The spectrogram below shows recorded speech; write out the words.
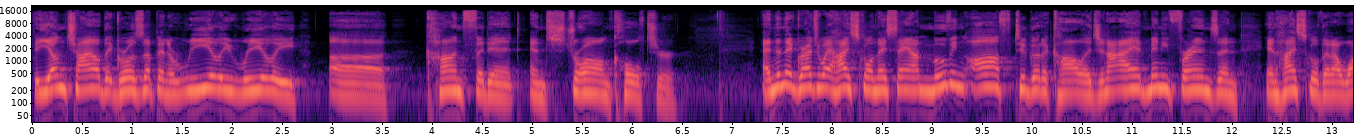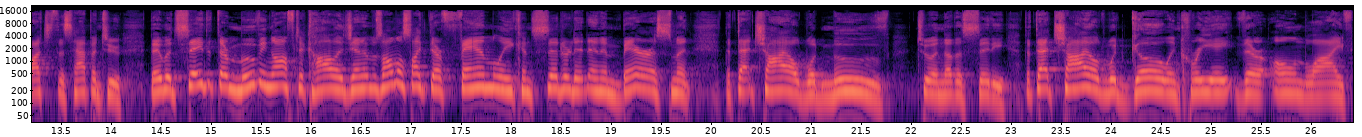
The young child that grows up in a really, really uh, confident and strong culture and then they graduate high school and they say, I'm moving off to go to college. And I had many friends in, in high school that I watched this happen to. They would say that they're moving off to college, and it was almost like their family considered it an embarrassment that that child would move to another city, that that child would go and create their own life.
